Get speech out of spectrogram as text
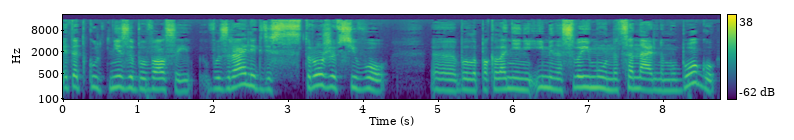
этот культ не забывался и в Израиле, где строже всего э, было поклонение именно своему национальному богу,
